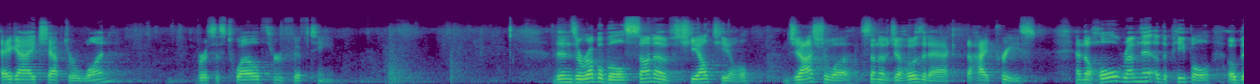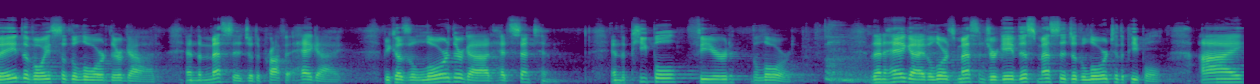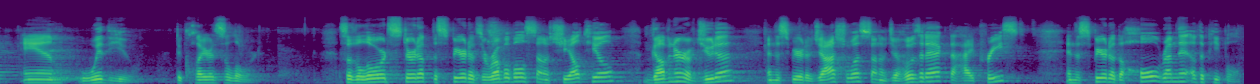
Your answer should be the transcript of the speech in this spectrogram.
Haggai chapter 1, verses 12 through 15. Then Zerubbabel, son of Shealtiel, Joshua, son of Jehozadak, the high priest, and the whole remnant of the people obeyed the voice of the Lord their God and the message of the prophet Haggai, because the Lord their God had sent him. And the people feared the Lord. Then Haggai, the Lord's messenger, gave this message of the Lord to the people I am with you, declares the Lord. So the Lord stirred up the spirit of Zerubbabel, son of Shealtiel, governor of Judah, and the spirit of Joshua, son of Jehozadak, the high priest, and the spirit of the whole remnant of the people.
